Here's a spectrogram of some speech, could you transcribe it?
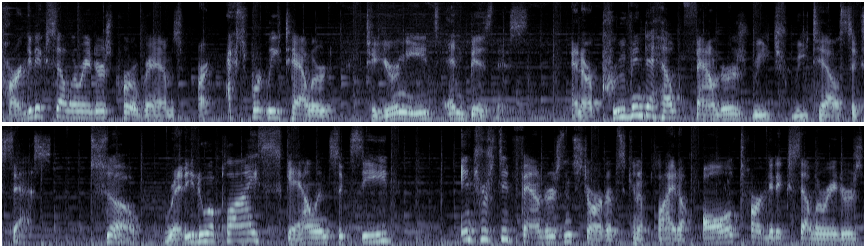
Target Accelerators programs are expertly tailored to your needs and business and are proven to help founders reach retail success. So, ready to apply, scale, and succeed? Interested founders and startups can apply to all Target Accelerators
